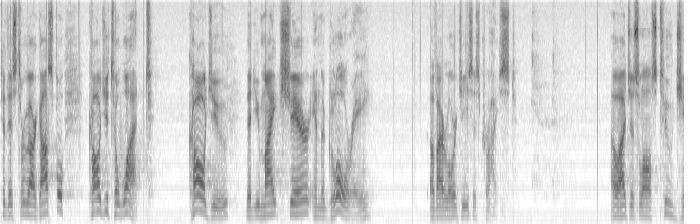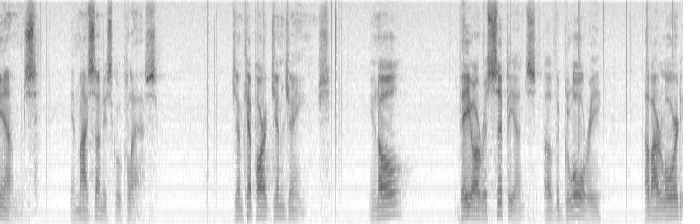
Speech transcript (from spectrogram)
to this through our gospel. Called you to what? Called you that you might share in the glory of our Lord Jesus Christ. Oh, I just lost two gems in my Sunday school class Jim Kephart, Jim James. You know, they are recipients of the glory of our Lord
